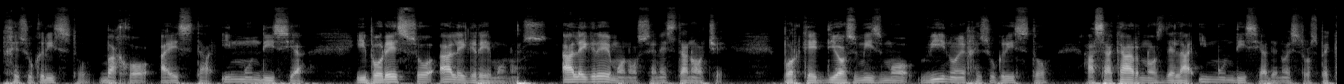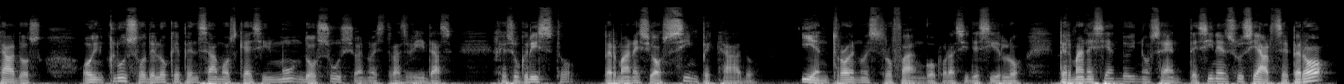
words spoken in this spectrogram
Jesucristo bajó a esta inmundicia y por eso alegrémonos, alegrémonos en esta noche, porque Dios mismo vino en Jesucristo a sacarnos de la inmundicia de nuestros pecados o incluso de lo que pensamos que es inmundo o sucio en nuestras vidas. Jesucristo permaneció sin pecado y entró en nuestro fango, por así decirlo, permaneciendo inocente, sin ensuciarse, pero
